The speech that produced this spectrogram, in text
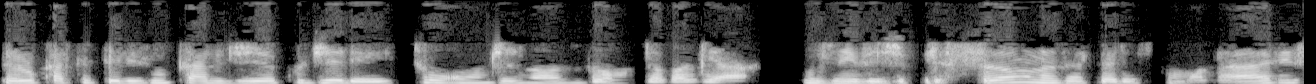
pelo cateterismo cardíaco direito, onde nós vamos avaliar os níveis de pressão nas artérias pulmonares,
